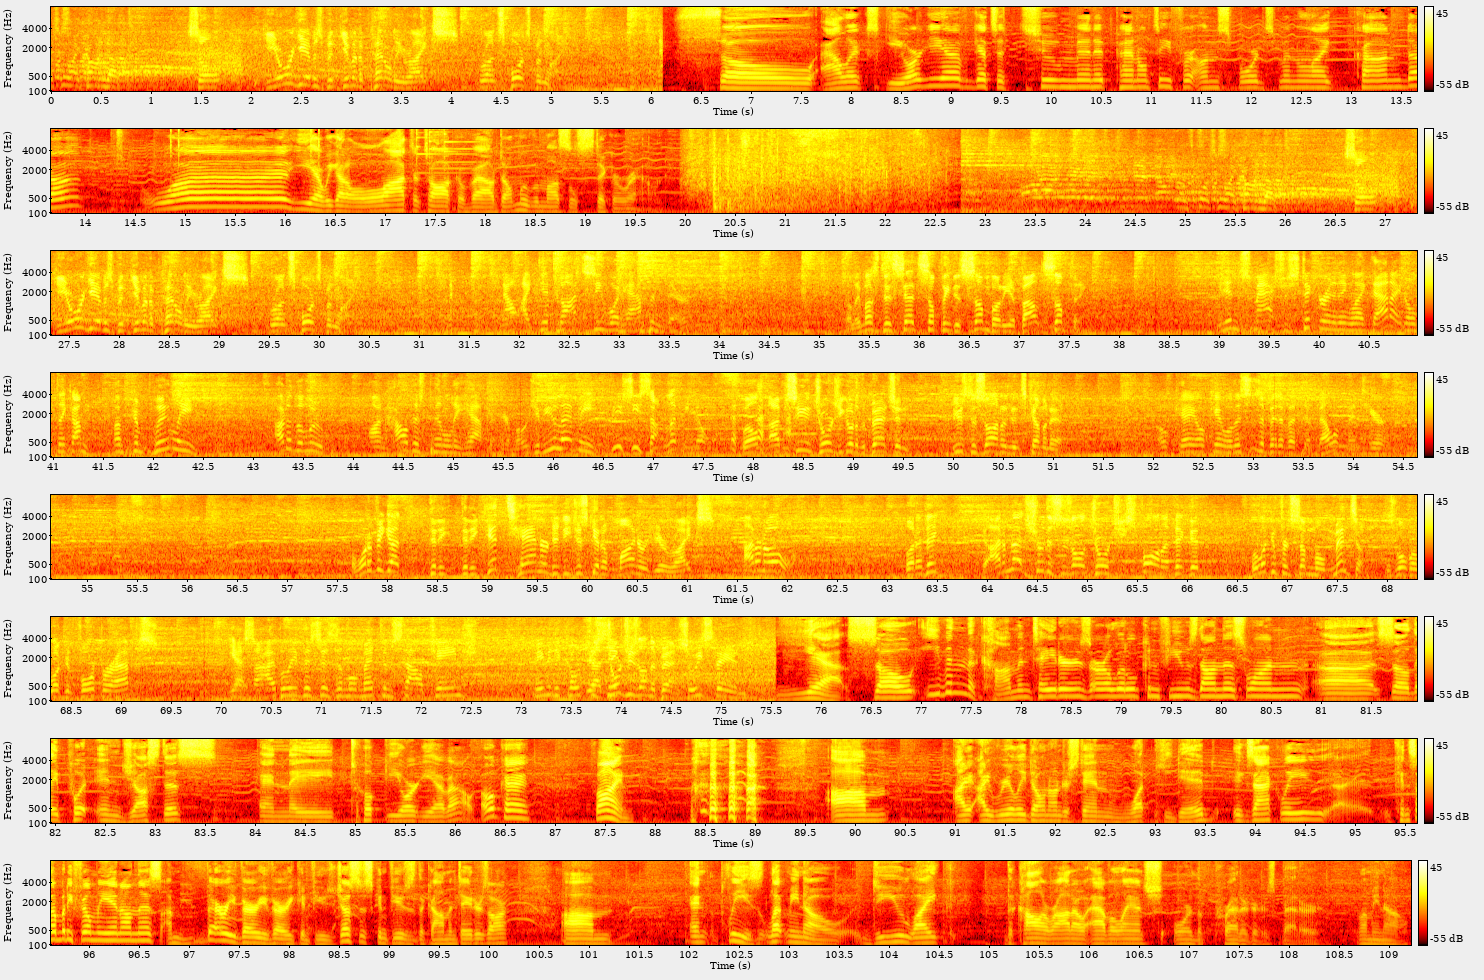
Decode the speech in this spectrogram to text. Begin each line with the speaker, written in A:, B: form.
A: unsportsmanlike conduct.
B: So Georgiev has been given a penalty, rights for unsportsmanlike.
C: So Alex Georgiev gets a two-minute penalty for unsportsmanlike conduct. What? Yeah, we got a lot to talk about. Don't move a muscle. Stick around.
A: Unsportsmanlike conduct.
B: So Georgiev has been given a penalty, rights for unsportsmanlike.
D: Now, I did not see what happened there.
B: Well, he must have said something to somebody about something.
D: He didn't smash a stick or anything like that. I don't think I'm I'm completely out of the loop on how this penalty happened here, Moj. If you let me, if you see something, let me know.
B: Well, I'm seeing Georgie go to the bench and Justus Annunen's coming in.
D: okay, okay. Well, this is a bit of a development here.
B: I wonder if he got did he did he get 10 or did he just get a minor here, Rights? I don't know. But I think I'm not sure this is all Georgie's fault. I think that we're looking for some momentum is what we're looking for, perhaps.
D: Yes, I believe this is a momentum style change. Maybe the coach
B: Yeah,
D: is
B: Georgie's on the bench, so he's staying.
C: Yeah, so even the commentators are a little confused on this one. Uh, so they put in Justus and they took Georgiev out. Okay, fine. um, I, I really don't understand what he did exactly. Uh, can somebody fill me in on this? I'm very, very, very confused. Just as confused as the commentators are. Um, and please let me know do you like the Colorado Avalanche or the Predators better? Let me know.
